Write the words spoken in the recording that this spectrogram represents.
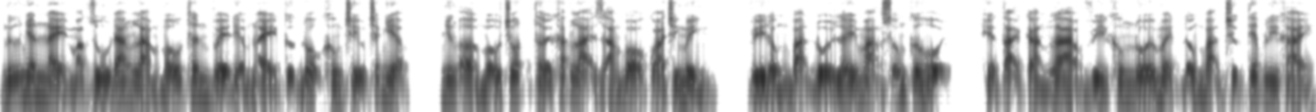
Nữ nhân này mặc dù đang làm mẫu thân về điểm này cực độ không chịu trách nhiệm, nhưng ở mấu chốt thời khắc lại dám bỏ qua chính mình, vì đồng bạn đổi lấy mạng sống cơ hội, hiện tại càng là vì không nối mệnh đồng bạn trực tiếp ly khai,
